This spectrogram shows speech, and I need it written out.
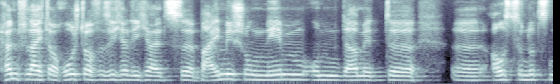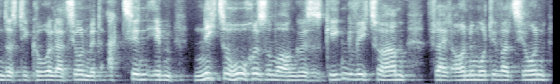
kann vielleicht auch Rohstoffe sicherlich als äh, Beimischung nehmen, um damit äh, äh, auszunutzen, dass die Korrelation mit Aktien eben nicht so hoch ist, um auch ein gewisses Gegengewicht zu haben. Vielleicht auch eine Motivation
